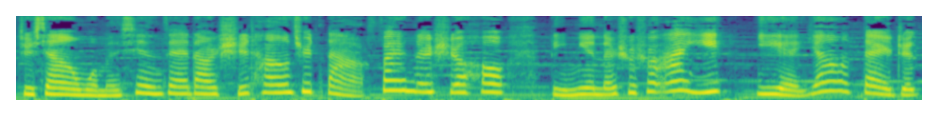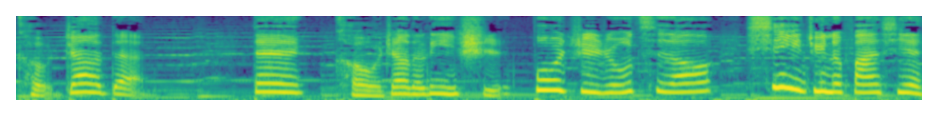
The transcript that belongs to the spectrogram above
就像我们现在到食堂去打饭的时候，里面的叔叔阿姨也要戴着口罩的。但口罩的历史不止如此哦，细菌的发现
